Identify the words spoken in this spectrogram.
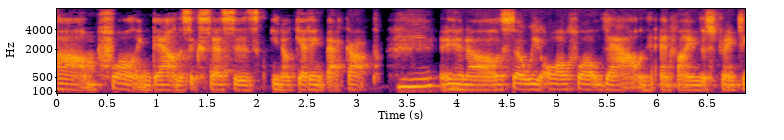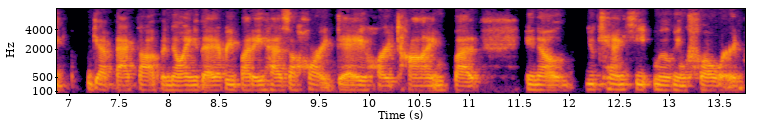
um, falling down. The success is you know getting back up. Mm-hmm. you know so we all fall down and find the strength to get back up and knowing that everybody has a hard day hard time but you know you can keep moving forward.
